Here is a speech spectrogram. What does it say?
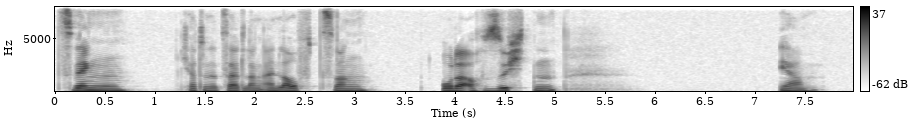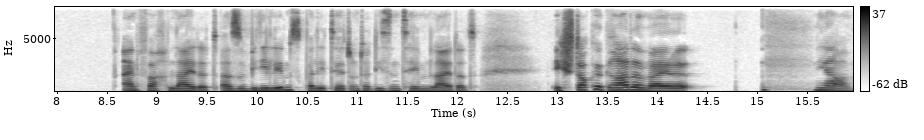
Zwängen, ich hatte eine Zeit lang einen Laufzwang oder auch Süchten, ja, einfach leidet. Also wie die Lebensqualität unter diesen Themen leidet. Ich stocke gerade, weil, ja,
